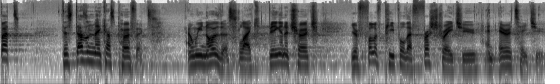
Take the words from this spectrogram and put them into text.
But this doesn't make us perfect. And we know this. Like being in a church, you're full of people that frustrate you and irritate you.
